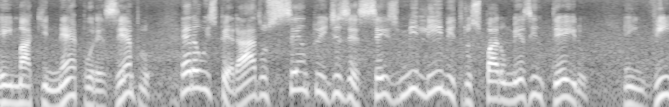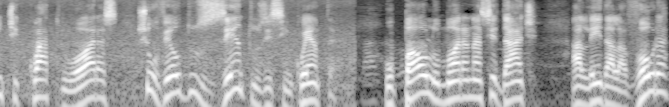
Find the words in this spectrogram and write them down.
Em Maquiné, por exemplo, eram esperados 116 milímetros para o mês inteiro. Em 24 horas, choveu 250. O Paulo mora na cidade. Além da lavoura,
